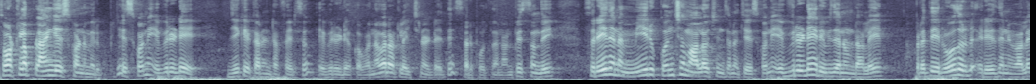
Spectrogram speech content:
సో అట్లా ప్లాన్ చేసుకోండి మీరు. చేసుకొని everyday GK current affairs everyday ఒక వన్ అవర్ అట్లా ఇచ్చినట్టయితే సరిపోతుందని అనిపిస్తుంది. సరే ఏదైనా మీరు కొంచెం ఆలోచించన చేసుకొని ఎవ్రీడే రివిజన్ ఉండాలి. ప్రతిరోజు రివిజన్ ఇవ్వాలి.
